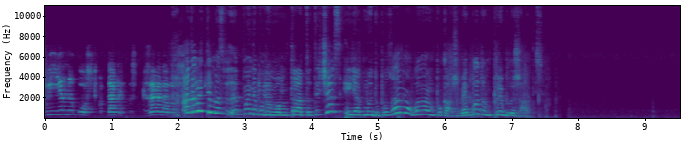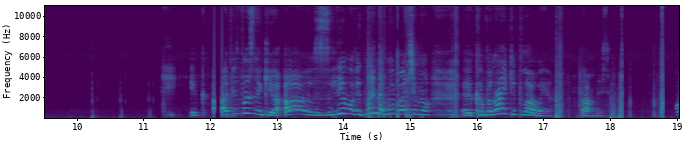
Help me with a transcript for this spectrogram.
звіїний остров. Да, підписники. Зараз А давайте ми, ми не будемо вам тратити час, і як ми допливемо, ми вам покажемо, як будемо приближатись. Підписники, а зліва від мене ми бачимо е, кабана, який плаває там десь. А,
